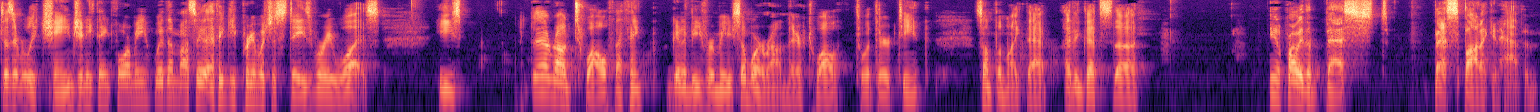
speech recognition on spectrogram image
doesn't really change anything for me with him. I'll say. That. I think he pretty much just stays where he was. He's around 12th. I think going to be for me somewhere around there, 12th to 13th, something like that. I think that's the you know probably the best best spot I could have him.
